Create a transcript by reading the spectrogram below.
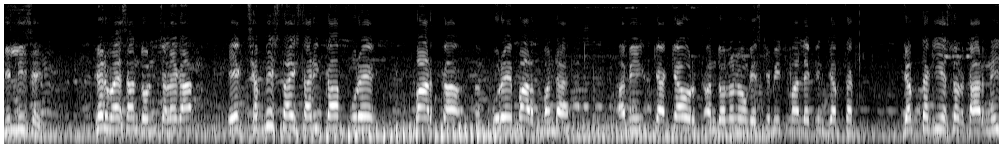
दिल्ली से फिर वैसा आंदोलन चलेगा। एक 26 तेईस तारीख का पूरे भारत का पूरे भारत बंद है। अभी क्या क्या और आंदोलन होंगे इसके बीच में लेकिन जब तक जब तक ये सरकार नहीं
